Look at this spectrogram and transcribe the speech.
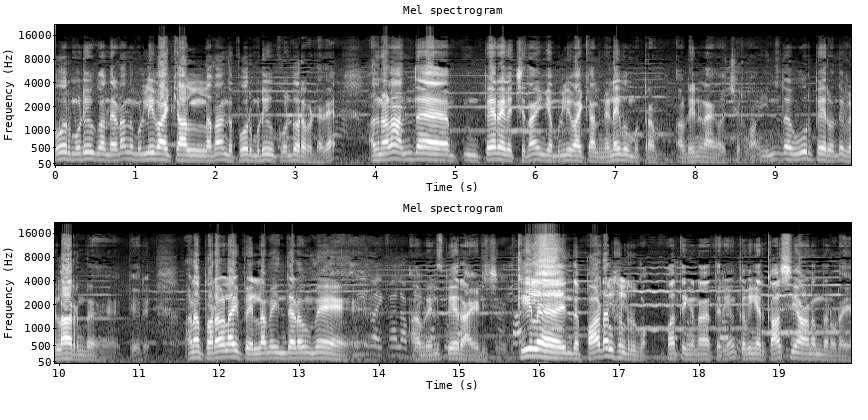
போர் முடிவுக்கு வந்த இடம் அந்த முள்ளிவாய்க்காலில் தான் இந்த போர் முடிவுக்கு கொண்டு வரப்பட்டது. அதனால அந்த பேரை வச்சு தான் இங்கே முள்ளிவாய்க்கால் நினைவு முற்றம் அப்படின்னு நாங்கள் வச்சுருக்கோம். இந்த ஊர் பேர் வந்து விளார்னு பேர். ஆனால் பரவாயில்ல இப்போ எல்லாமே இந்த இடமுமே அப்படின்னு பேர் ஆயிடுச்சு. கீழே இந்த பாடல்கள் இருக்கும். பார்த்தீங்கன்னா தெரியும். கவிஞர் காசி ஆனந்தனுடைய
